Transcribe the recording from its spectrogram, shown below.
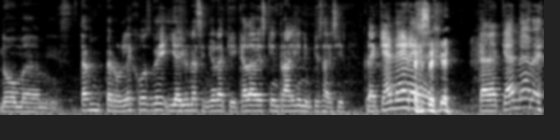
No mames. Está bien perro lejos, güey. Y hay una señora que cada vez que entra alguien empieza a decir: ¿De quién eres? Sí. ¿De quién eres?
